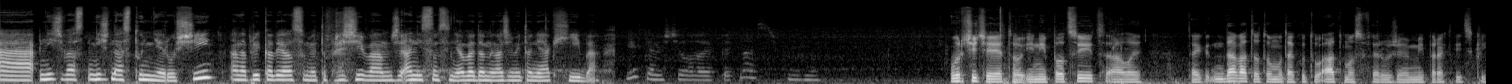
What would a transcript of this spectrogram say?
a nič, vás, nič nás tu neruší a napríklad ja som to prežívam, že ani som si neuvedomila, že mi to nejak chýba. Je tam ešte ale 15 možno. Určite je to iný pocit, ale tak dáva to tomu takú tú atmosféru, že my prakticky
